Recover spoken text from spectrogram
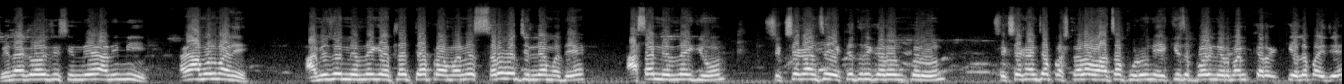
विनायकरावजी शिंदे आणि मी आणि अमोल माने. आम्ही जो निर्णय घेतला त्याप्रमाणे सर्व जिल्ह्यामध्ये असा निर्णय घेऊन शिक्षकांचं एकत्रीकरण करून शिक्षकांच्या प्रश्नाला वाचा फोडून एकीचं बळ निर्माण कर- केलं पाहिजे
